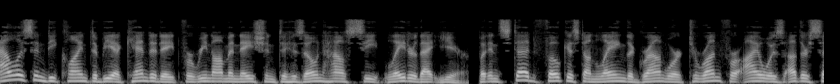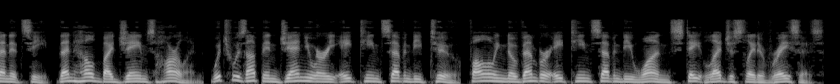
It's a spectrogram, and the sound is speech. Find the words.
Allison declined to be a candidate for renomination to his own House seat later that year, but instead focused on laying the groundwork to run for Iowa's other Senate seat then held by James Harlan, which was up in January 1872, following November 1871 state legislative races.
